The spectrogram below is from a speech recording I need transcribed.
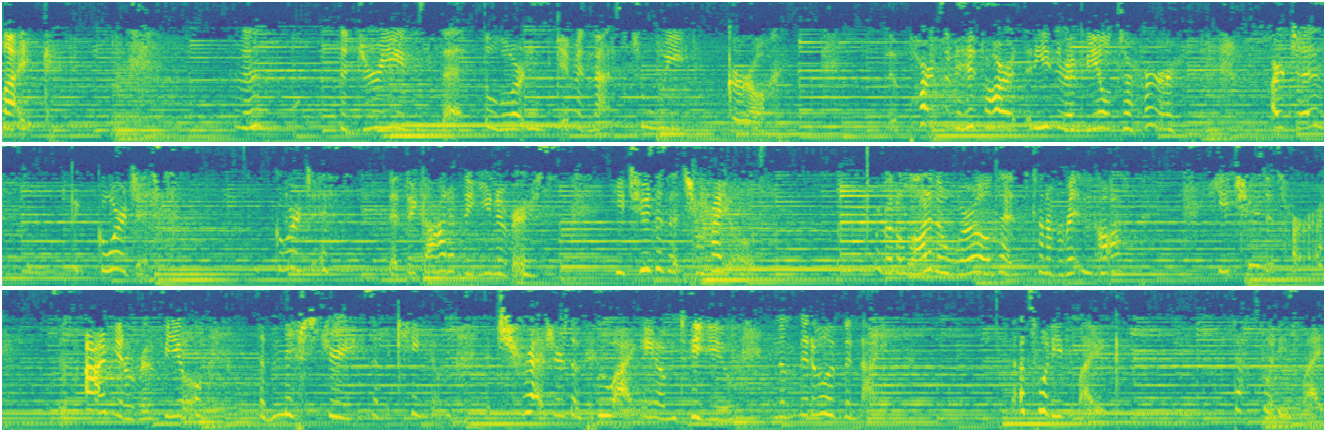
like. The, the dreams that the Lord has given that sweet girl the parts of his heart that he's revealed to her are just gorgeous. Gorgeous. That the God of the universe, he chooses a child that a lot of the world has kind of written off. He chooses her. He says, I'm going to reveal the mysteries of the kingdom, the treasures of who I am to you in the middle of the night. That's what he's like. That's what he's like.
